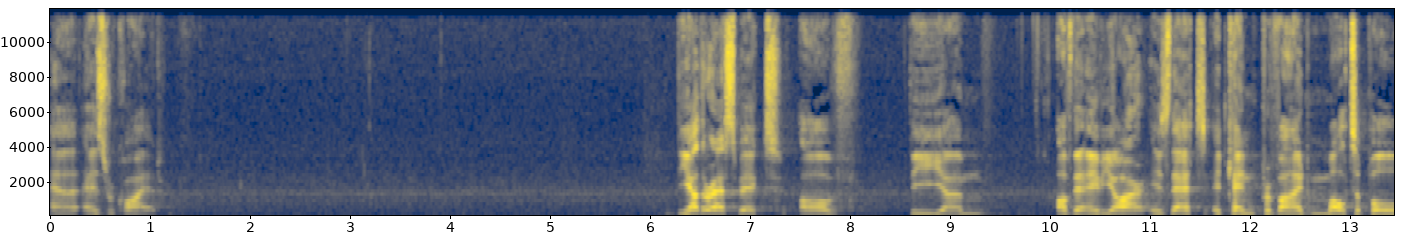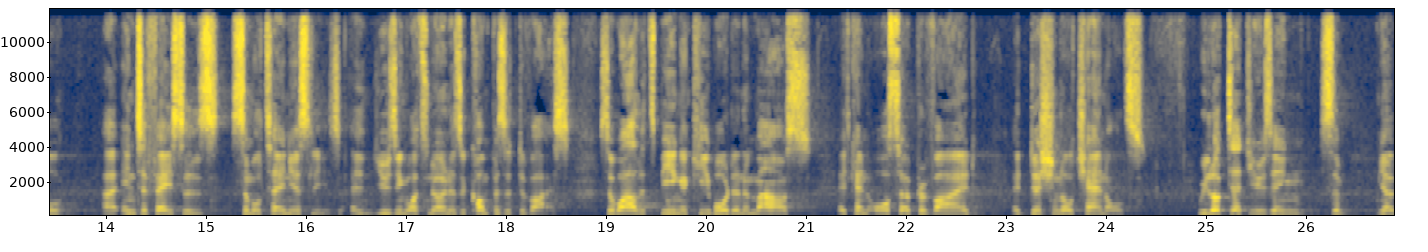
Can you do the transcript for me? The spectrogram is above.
uh, as required. The other aspect of the, um, of the AVR is that it can provide multiple uh, interfaces simultaneously uh, using what's known as a composite device. So while it's being a keyboard and a mouse, it can also provide additional channels. We looked at using some, you know,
